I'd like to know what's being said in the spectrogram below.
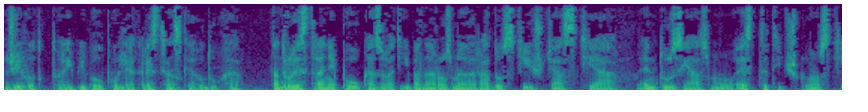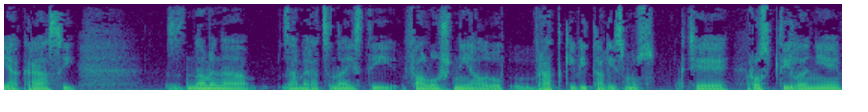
život, ktorý by bol podľa kresťanského ducha. Na druhej strane poukazovať iba na rozmer radosti, šťastia, entuziasmu, estetičnosti a krásy znamená zamerať sa na istý falošný alebo vratký vitalizmus, kde rozptýlenie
